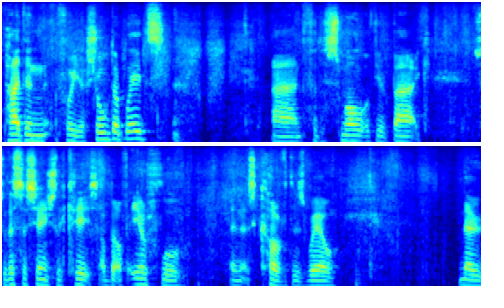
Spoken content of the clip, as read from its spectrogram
padding for your shoulder blades and for the small of your back. So this essentially creates a bit of airflow and it's curved as well. Now,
